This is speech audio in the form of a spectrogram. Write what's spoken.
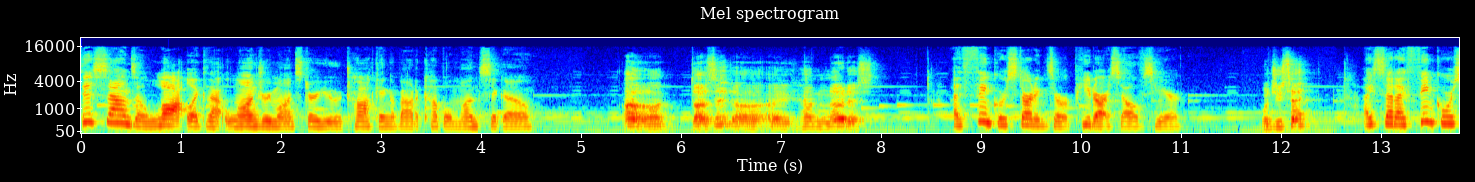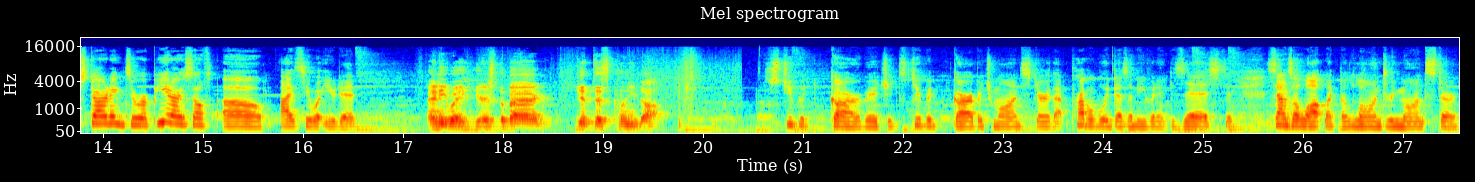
This sounds a lot like that laundry monster you were talking about a couple months ago. Oh, uh, does it? Uh, I hadn't noticed. I think we're starting to repeat ourselves here. What'd you say? I said I think we're starting to repeat ourselves. Oh, I see what you did. Anyway, here's the bag. Get this cleaned up. Stupid garbage and stupid garbage monster that probably doesn't even exist and sounds a lot like the laundry monster.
